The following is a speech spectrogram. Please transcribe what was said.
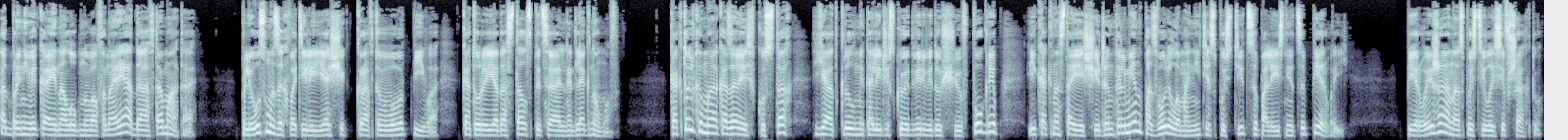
от броневика и налобного фонаря до автомата — Плюс мы захватили ящик крафтового пива, который я достал специально для гномов. Как только мы оказались в кустах, я открыл металлическую дверь, ведущую в погреб, и, как настоящий джентльмен, позволил Аманите спуститься по лестнице первой. Первой же она спустилась и в шахту.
